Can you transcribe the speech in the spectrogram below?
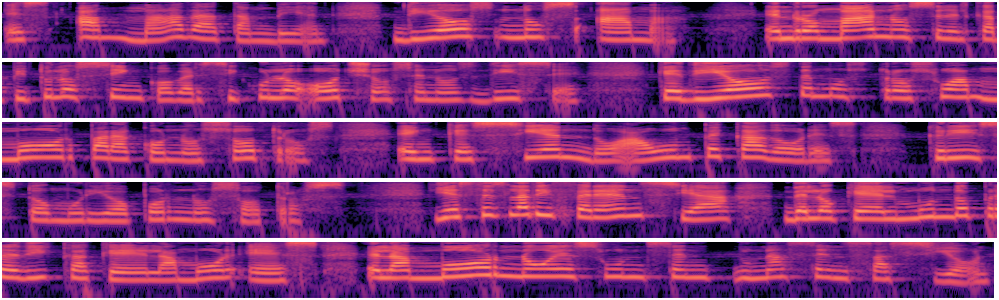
es amada también. Dios nos ama. En Romanos, en el capítulo 5, versículo 8, se nos dice que Dios demostró su amor para con nosotros en que siendo aún pecadores, Cristo murió por nosotros. Y esta es la diferencia de lo que el mundo predica que el amor es. El amor no es una sensación.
